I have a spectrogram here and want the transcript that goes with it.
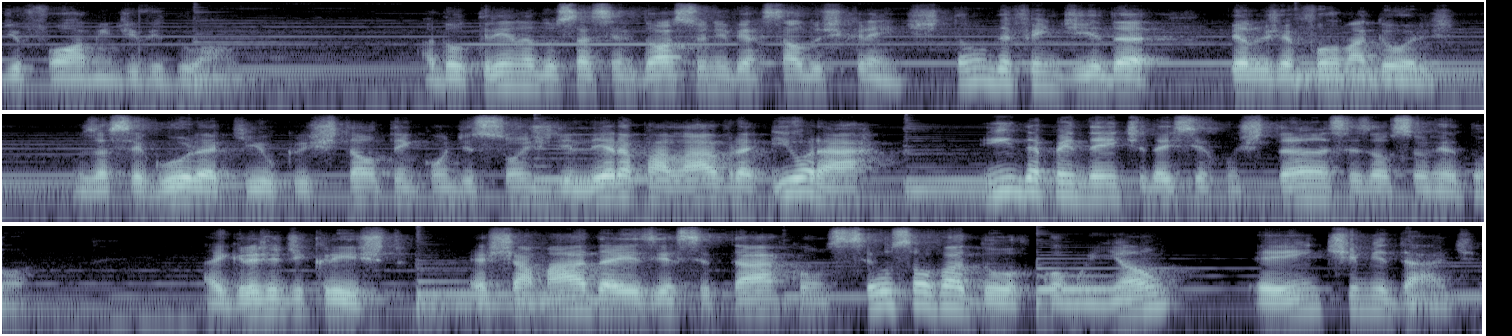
de forma individual. A doutrina do sacerdócio universal dos crentes, tão defendida pelos reformadores, nos assegura que o cristão tem condições de ler a palavra e orar, independente das circunstâncias ao seu redor. A Igreja de Cristo é chamada a exercitar com seu Salvador comunhão e intimidade.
